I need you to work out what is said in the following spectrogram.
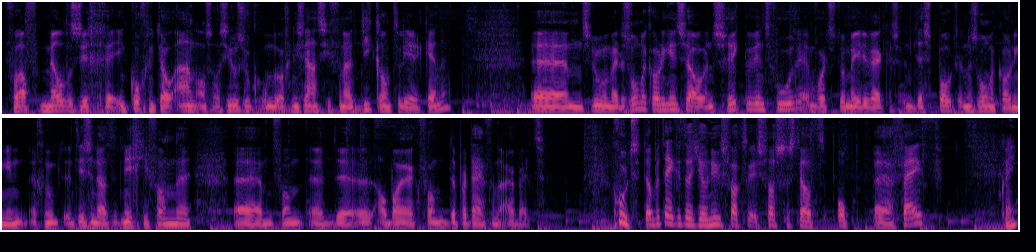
Vooraf meldde zich eh, incognito aan als asielzoeker... om de organisatie vanuit die kant te leren kennen. Ehm, ze noemen mij de zonnekoningin, zou een schrikbewind voeren... en wordt door medewerkers een despoot en een zonnekoningin eh, genoemd. Het is inderdaad het nichtje van, eh, ehm, van eh, de eh, Albayrak van de Partij van de Arbeid. Goed, dat betekent dat jouw nieuwsfactor is vastgesteld op eh 5. Oké.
